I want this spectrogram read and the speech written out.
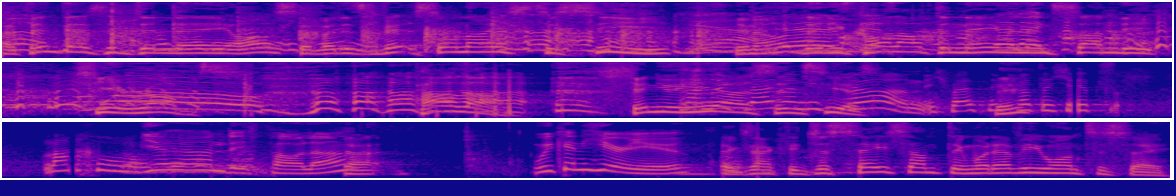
I think there's a delay also, but it's so nice to see, you know, that you Yes, call yes. out the name and then suddenly she erupts. Paula, can you hear us and see us? hören. Ich weiß nicht, was ich jetzt machen muss. Wir hören dich, Paula. Yeah, We can hear you. exactly. Just say something, whatever you want to say.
